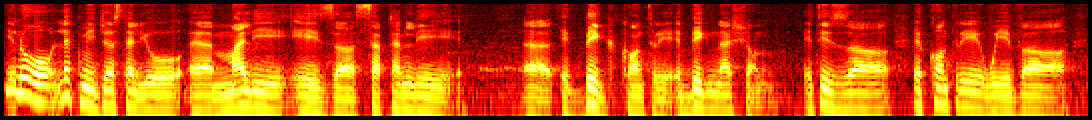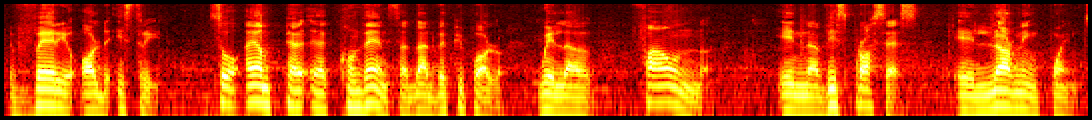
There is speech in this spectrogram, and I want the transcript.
You know, let me just tell you, uh, Mali is uh, certainly uh, a big country, a big nation, It is uh, a country with uh, very old history. So I am uh, convinced that the people will found in this process a learning point,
